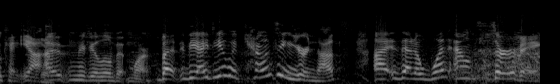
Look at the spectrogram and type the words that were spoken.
okay, yeah, Yeah. I, maybe a little bit more. But the idea with counting your nuts uh, is that a one ounce serving.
